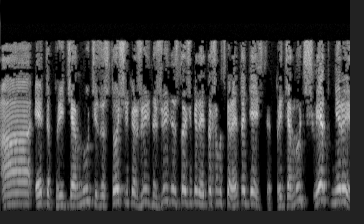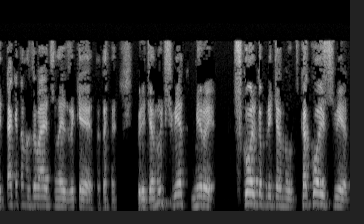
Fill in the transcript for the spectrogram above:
а это притянуть из источника жизни. Жизнь источника, это то, что мы сказали, это действие. Притянуть свет миры, так это называется на языке. Это, да? Притянуть свет миры. Сколько притянуть, какой свет.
